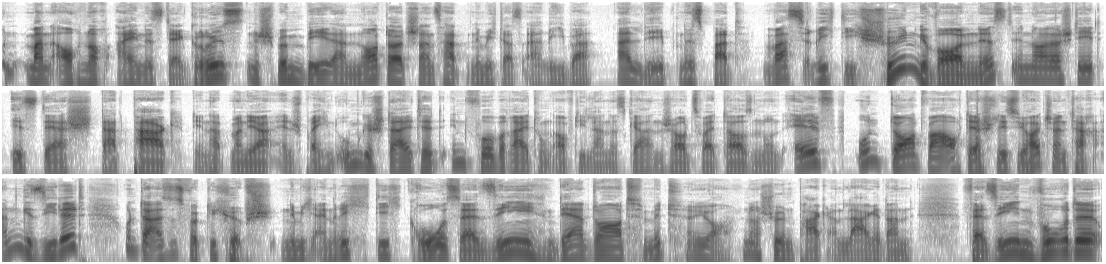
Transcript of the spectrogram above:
und man auch noch eines der größten Schwimmbäder Norddeutschlands hat, nämlich das Ariba Erlebnisbad. Was richtig schön geworden ist in Norderstedt, ist der Stadtpark. Den hat man ja entsprechend umgestaltet in Vorbereitung auf die Landesgartenschau 2011 und dort war auch der Schleswig-Holstein-Tag angesiedelt und da ist es wirklich hübsch, nämlich ein richtig großer See, der dort mit ja, einer schönen Parkanlage dann versehen wurde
